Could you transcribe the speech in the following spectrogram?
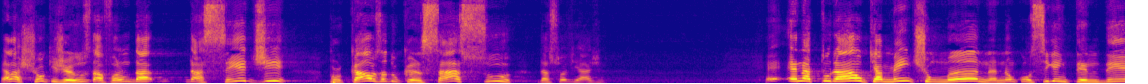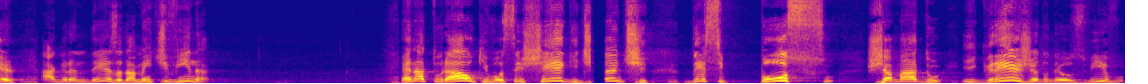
Ela achou que Jesus estava falando da, da sede por causa do cansaço da sua viagem. É, é natural que a mente humana não consiga entender a grandeza da mente divina. É natural que você chegue diante desse poço chamado Igreja do Deus Vivo,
